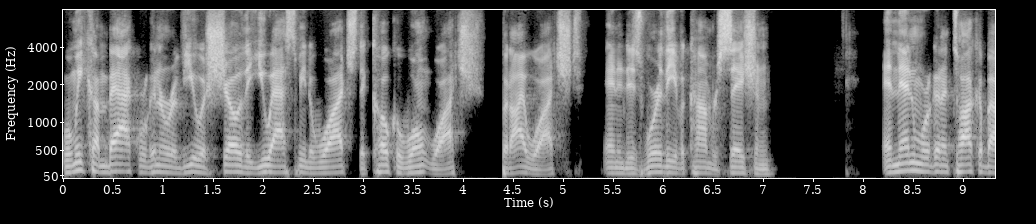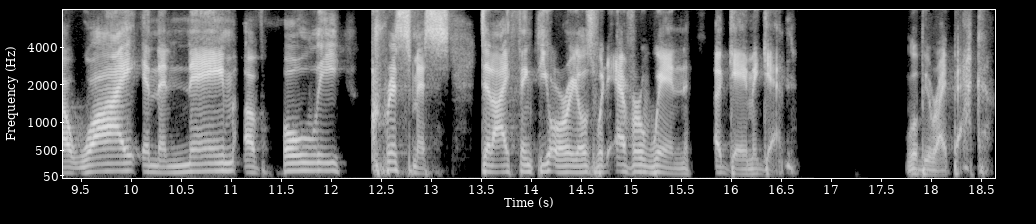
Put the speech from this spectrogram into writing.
When we come back, we're going to review a show that you asked me to watch that Coca won't watch, but I watched, and it is worthy of a conversation. And then we're going to talk about why, in the name of holy Christmas, did I think the Orioles would ever win a game again? We'll be right back.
